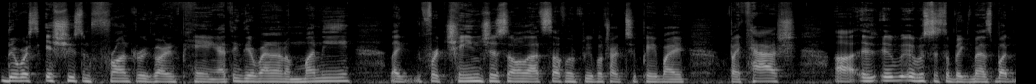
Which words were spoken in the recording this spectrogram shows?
there was issues in front regarding paying. I think they ran out of money, like for changes and all that stuff when people tried to pay by by cash uh, it, it, it, was just a big mess. But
